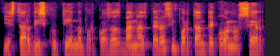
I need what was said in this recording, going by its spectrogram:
Y estar discutiendo por cosas vanas, pero es importante conocer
